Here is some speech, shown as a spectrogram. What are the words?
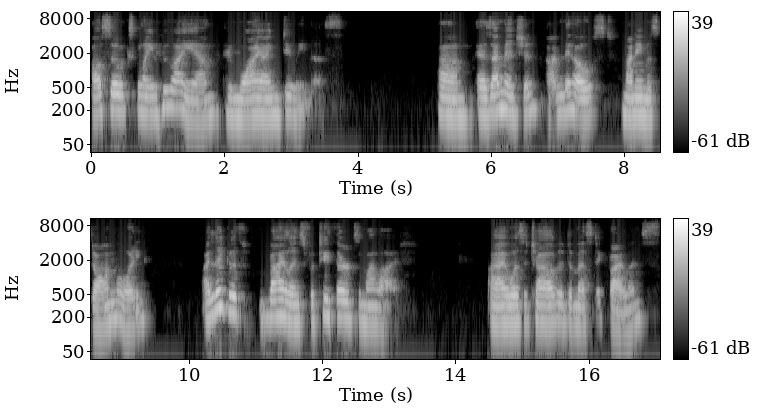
also explain who I am and why I'm doing this. Um, as I mentioned, I'm the host. My name is Dawn Lloyd. I lived with violence for two thirds of my life. I was a child of domestic violence,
